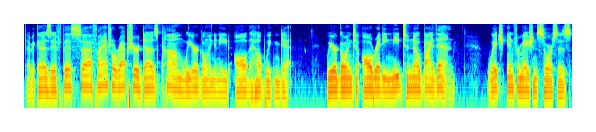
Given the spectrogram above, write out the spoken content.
Because if this uh, financial rapture does come, we are going to need all the help we can get. We are going to already need to know by then which information sources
